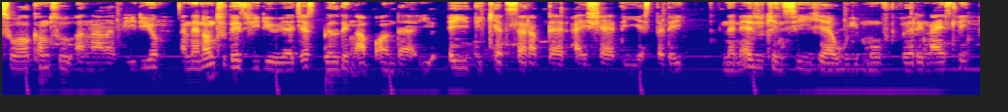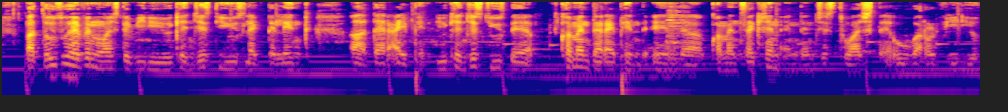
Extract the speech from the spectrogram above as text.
so welcome to another video. And then on today's video we are just building up on the AUD CAD setup that I shared yesterday. And then as you can see here we moved very nicely. But those who haven't watched the video you can just use like the link uh, that I pinned. You can just use the comment that I pinned in the comment section and then just watch the overall video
